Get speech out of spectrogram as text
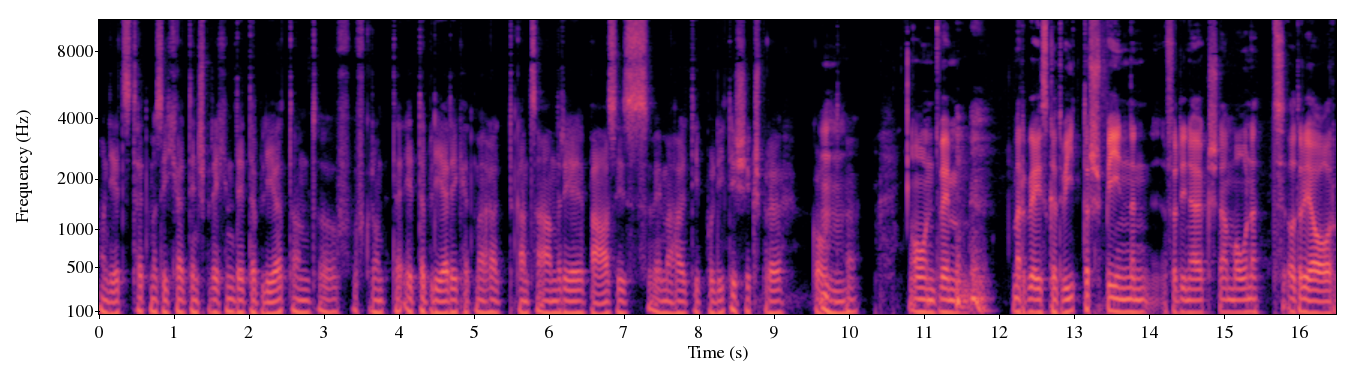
Und jetzt hat man sich halt entsprechend etabliert und auf, aufgrund der Etablierung hat man halt ganz andere Basis, wenn man halt die politische Gespräche geht. Mhm. Ja. Und wenn wir es gerade weiterspinnen für die nächsten Monate oder Jahre,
